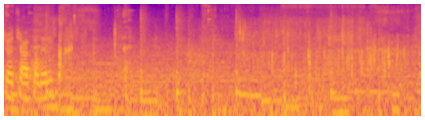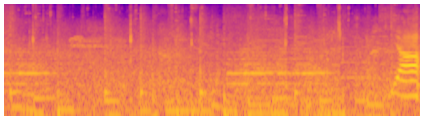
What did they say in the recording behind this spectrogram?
şöyle çalkalayalım. Ya.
